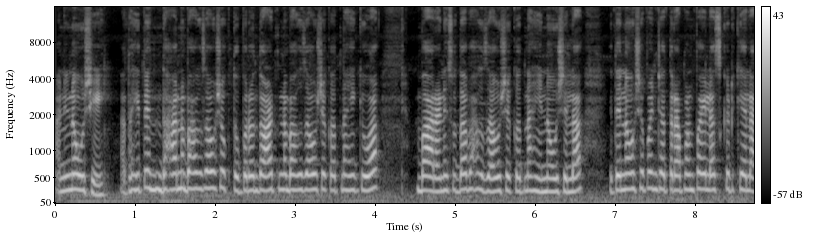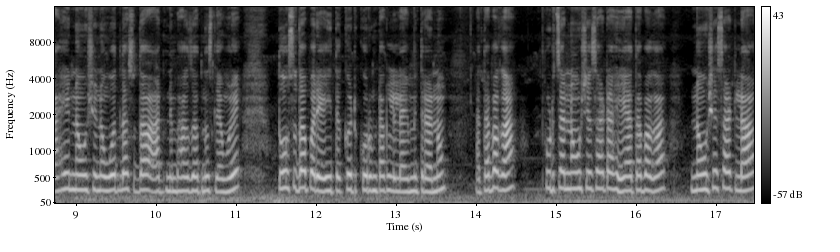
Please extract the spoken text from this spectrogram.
आणि नऊशे. आता इथे दहानं भाग जाऊ शकतो परंतु आठनं भाग जाऊ शकत नाही किंवा बाराने सुद्धा भाग जाऊ शकत नाही नऊशेला इथे नऊशे पंच्याहत्तर आपण पहिलाच कट केला आहे. नऊशे नव्वदला सुद्धा आठने भाग जात नसल्यामुळे तो सुद्धा पर्याय इथं कट करून टाकलेला आहे मित्रांनो. आता बघा पुढचा नऊशे साठ आहे. आता बघा नऊशे साठला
